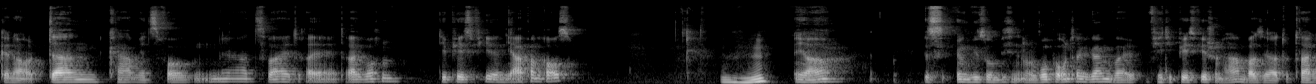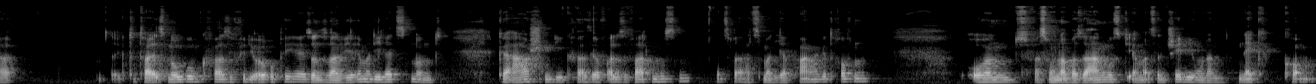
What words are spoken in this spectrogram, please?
genau. Dann kam jetzt vor ja, zwei, drei, drei Wochen die PS4 in Japan raus. Mhm. Ja, ist irgendwie so ein bisschen in Europa untergegangen, weil wir die PS4 schon haben, was ja totaler totales Novum quasi für die Europäer, sonst waren wir immer die Letzten und gearschen, die quasi auf alles warten mussten. Jetzt hat es mal die Japaner getroffen. Und was man aber sagen muss, die haben als Entschädigung dann Neck kommen.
